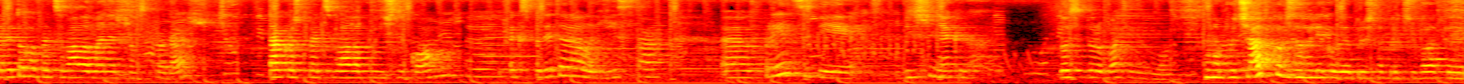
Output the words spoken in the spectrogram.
Я до того працювала менеджером з продаж, також працювала помічником е, експедитора, логіста. Е, В принципі, більше ніяких досвіду роботи не було. На початку, взагалі, коли я прийшла працювати,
